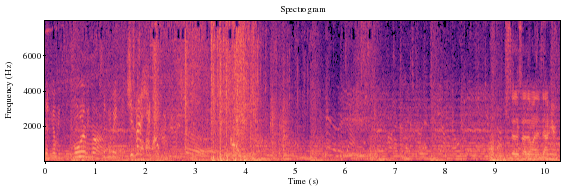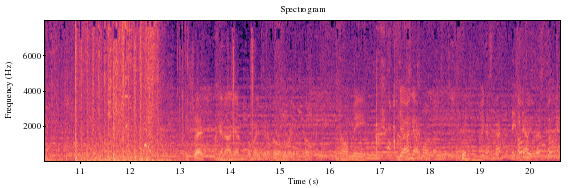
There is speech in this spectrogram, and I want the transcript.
Didn't kill me. Who am I? Didn't kill me. She's running. Yes, yes. So this other one is down here. He fled. I get it. I get him. Go right, get him, go, go right, go. No, me. Yeah, I got more lungs. That's not the name down, bro. That's Kobe.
